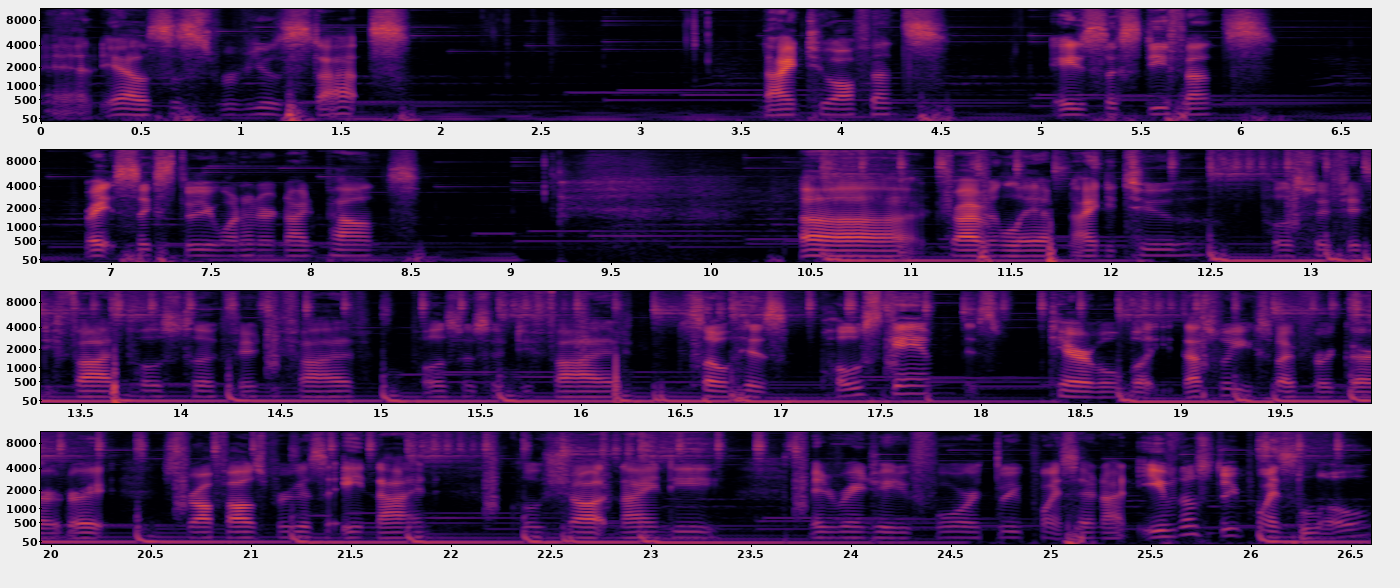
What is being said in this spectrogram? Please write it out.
And yeah, let's just review the stats. 9-2 offense, 86 defense, Right, 6'3", 109 pounds. Uh, driving layup 92, post 55, post hook 55, post 55. So his post game is terrible, but that's what you expect for a guard, right? Straw fouls per good 8'9, close shot 90, mid range 84, 3.79. Even though three points low,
